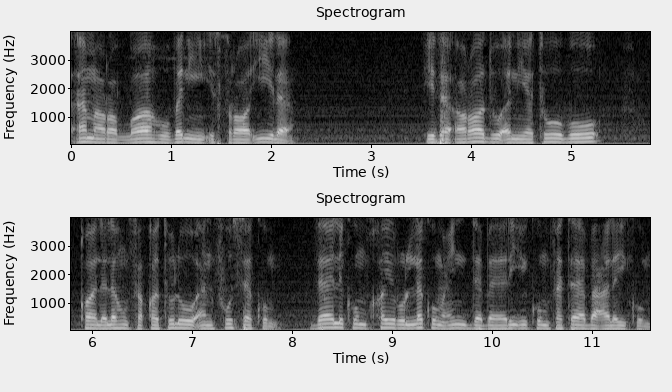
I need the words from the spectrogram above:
أمر الله بني إسرائيل. إذا أرادوا أن يتوبوا قال لهم فقتلوا أنفسكم ذلكم خير لكم عند بارئكم فتاب عليكم.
